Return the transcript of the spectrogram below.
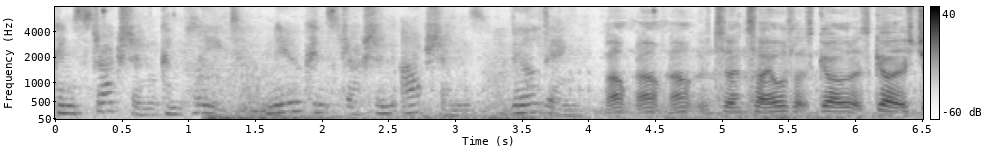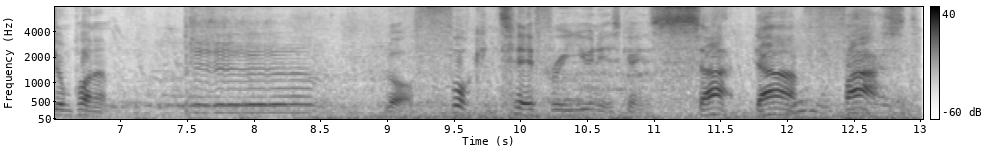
Construction complete. New construction options. Building. No, no, no. The turntiles. Let's go. Let's go. Let's jump on them. Lot of fucking tier 3 units getting sat down fast.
